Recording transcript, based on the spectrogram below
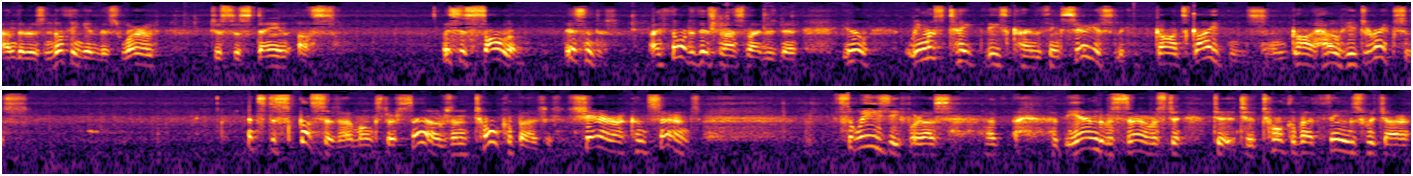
and there is nothing in this world to sustain us. This is solemn, isn't it? I thought of this last night. As uh, you know, we must take these kind of things seriously. God's guidance and God, how He directs us. Let's discuss it amongst ourselves and talk about it, share our concerns. It's so easy for us at, at the end of a service to, to, to talk about things which are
